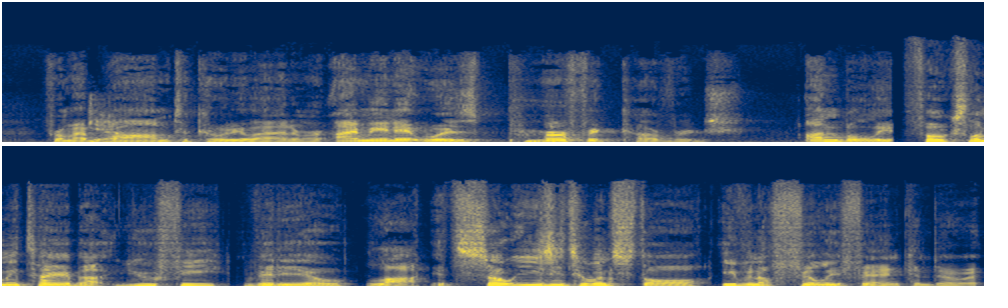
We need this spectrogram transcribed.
from a yeah. bomb to Cody Latimer. I mean, it was perfect coverage. Unbelievable. Folks, let me tell you about Eufy Video Lock. It's so easy to install, even a Philly fan can do it.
